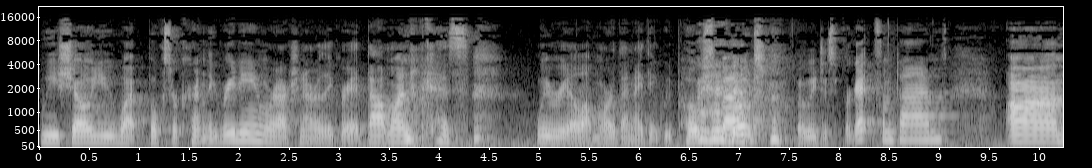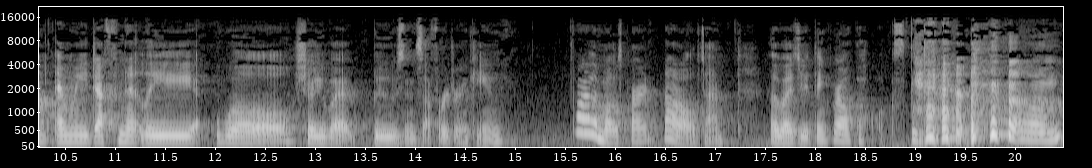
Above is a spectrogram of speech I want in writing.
we show you what books we're currently reading. We're actually not really great at that one because we read a lot more than I think we post about, but we just forget sometimes. Um, and we definitely will show you what booze and stuff we're drinking for the most part, not all the time. Otherwise, you'd think we're alcoholics. um,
